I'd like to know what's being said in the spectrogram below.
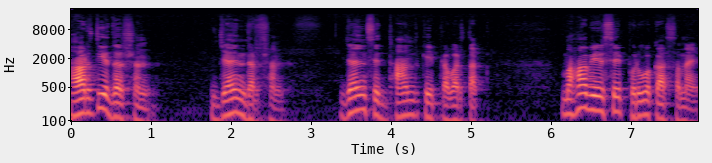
भारतीय दर्शन, जैन दर्शन, जैन सिद्धांत के प्रवर्तक, महावीर से पूर्व का समय।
